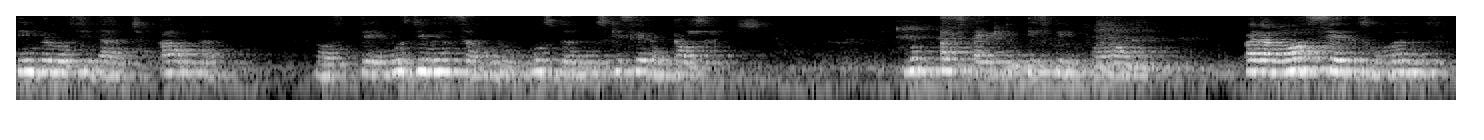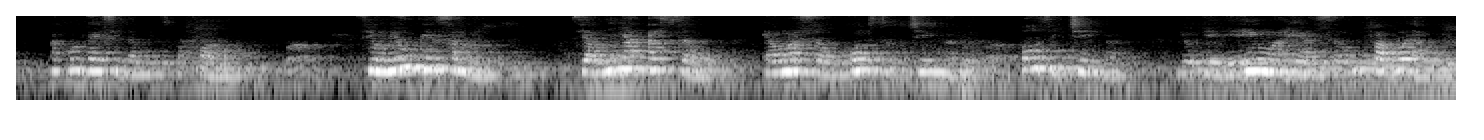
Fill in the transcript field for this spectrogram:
em velocidade alta, nós temos dimensão do, dos danos que serão causados. No aspecto espiritual, para nós seres humanos, acontece da mesma forma. Se o meu pensamento, se a minha ação é uma ação construtiva, positiva, eu terei uma reação favorável.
